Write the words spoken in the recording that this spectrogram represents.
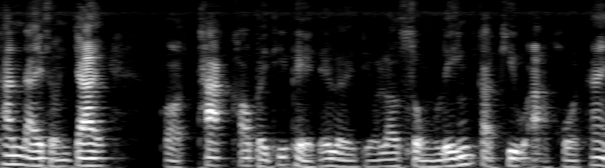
ท่านใดสนใจก็ทักเข้าไปที่เพจได้เลย เดี๋ยวเราส่งลิงก์กับ QR code ให้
